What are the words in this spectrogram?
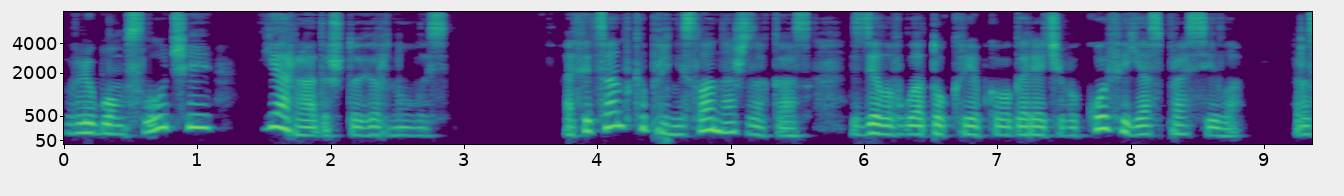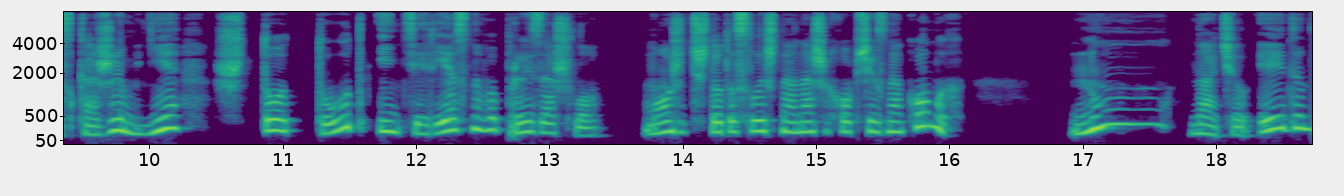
В любом случае, я рада, что вернулась. Официантка принесла наш заказ. Сделав глоток крепкого горячего кофе, я спросила. «Расскажи мне, что тут интересного произошло. Может, что-то слышно о наших общих знакомых?» «Ну...» — начал Эйден,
